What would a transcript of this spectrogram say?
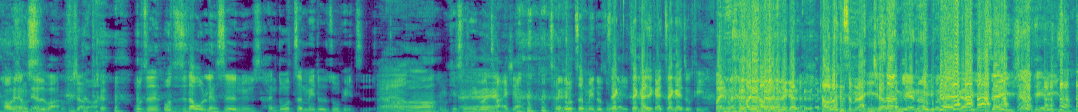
好像 是吧？不晓得，我真我只知道我认识的女很多正妹都是左撇子。哦，你们可以深入观察一下，很多正妹都左撇子。再开始改，再改主题，换换讨论这个 讨论什么篮球？以上言论不代表 EJ 与小铁立场。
